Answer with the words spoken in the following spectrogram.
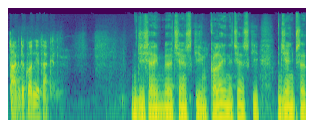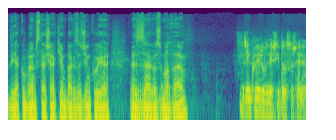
Tak, dokładnie tak. Dzisiaj e, ciężki, kolejny ciężki dzień przed Jakubem Stasiakiem. Bardzo dziękuję za rozmowę. Dziękuję również i do usłyszenia.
